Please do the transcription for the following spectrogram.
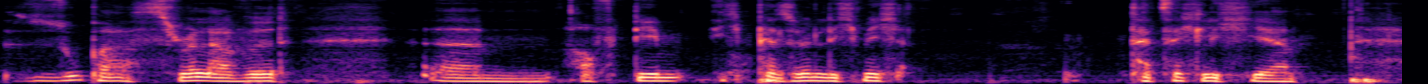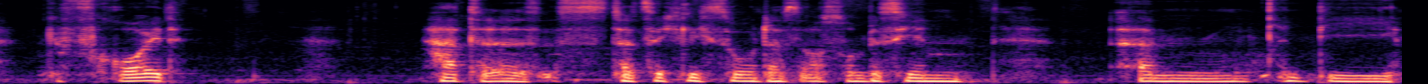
super Thriller wird, ähm, auf dem ich persönlich mich tatsächlich hier gefreut hatte. Es ist tatsächlich so, dass auch so ein bisschen ähm, die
